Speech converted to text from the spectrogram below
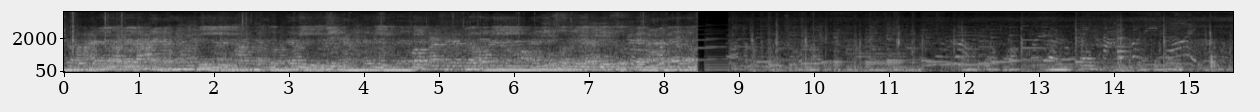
เดินเดินแต่งให้ดีสุดทวียิ่งทำทวีเพื่อที่โยมจะมีอันนี้สุดโยมดีสุดไปหาไว้ต่อต้องมาแถว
